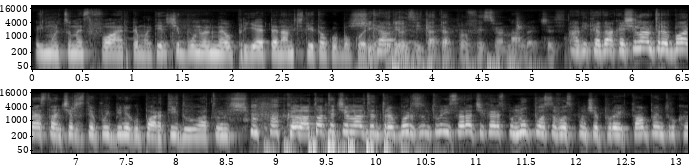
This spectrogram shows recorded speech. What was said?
Îi mulțumesc foarte mult. E și bunul meu prieten, am citit-o cu bucurie. Și curiozitatea profesională, ce să... Adică dacă și la întrebarea asta încerci să te pui bine cu partidul, atunci că la toate celelalte întrebări sunt unii săraci care spun nu pot să vă spun ce proiect am pentru că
